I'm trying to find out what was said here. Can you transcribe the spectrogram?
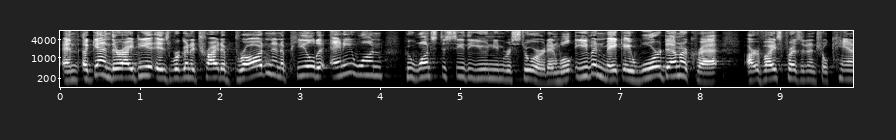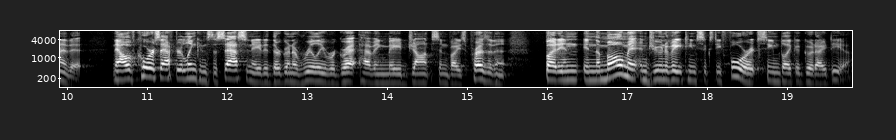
And again, their idea is we're going to try to broaden and appeal to anyone who wants to see the Union restored. And we'll even make a war Democrat our vice presidential candidate. Now, of course, after Lincoln's assassinated, they're going to really regret having made Johnson vice president. But in, in the moment, in June of 1864, it seemed like a good idea.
